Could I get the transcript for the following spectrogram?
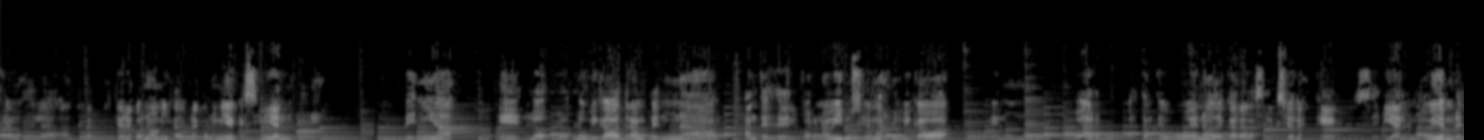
digamos, de la, de la cuestión económica, de una economía que si bien eh, lo, lo, ubicaba Trump en una, antes del coronavirus y demás, lo ubicaba en un lugar bastante bueno de cara a las elecciones que serían en noviembre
